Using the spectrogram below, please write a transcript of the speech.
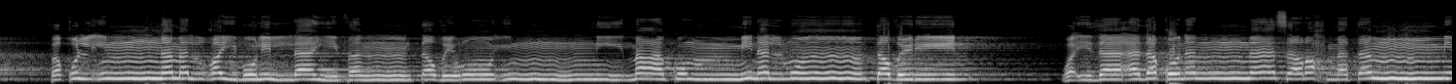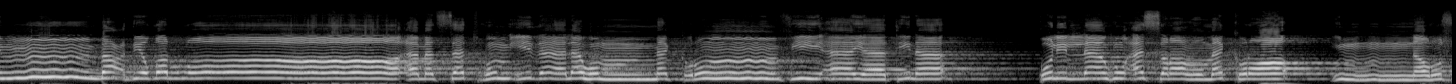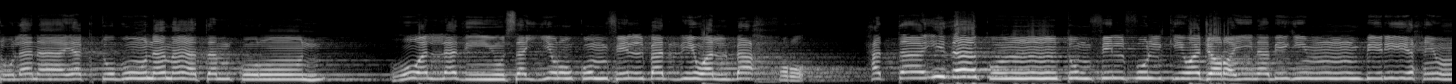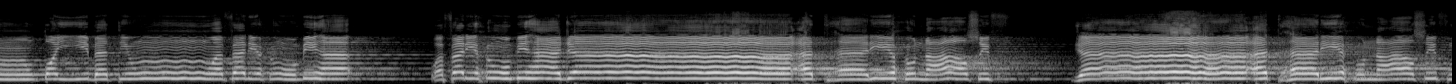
فقل إنما الغيب لله فانتظروا إني معكم من المنتظرين وإذا أذقنا الناس رحمة من بعد ضراء مستهم إذا لهم مكر في آياتنا قل الله أسرع مكرا إن رسلنا يكتبون ما تمكرون هو الذي يسيركم في البر والبحر حتى إذا كنتم في الفلك وجرين بهم بريح طيبة وفرحوا بها وفرحوا بها جاءتها ريح عاصف جاءتها ريح عاصف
